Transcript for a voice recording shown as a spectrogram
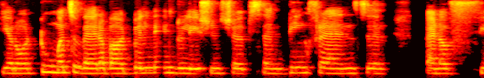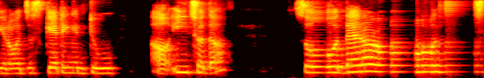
you know too much aware about building relationships and being friends and kind of you know just getting into uh, each other. So there are also,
